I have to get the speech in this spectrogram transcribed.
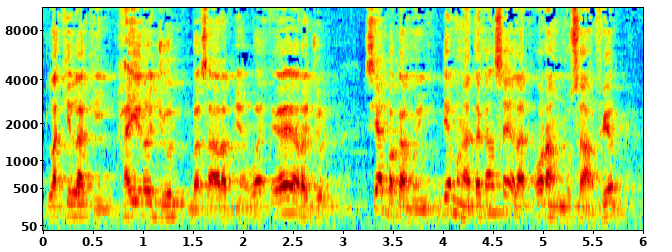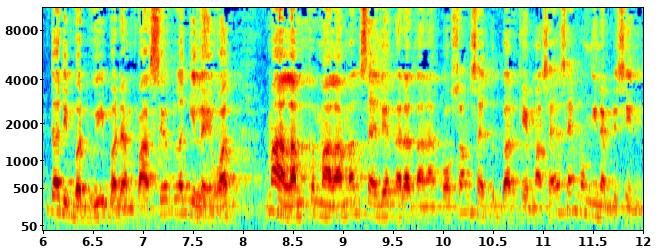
laki-laki, hai rajul bahasa Arabnya, wahai ya rajul, siapa kamu ini? Dia mengatakan saya orang musafir dari Badui padang pasir lagi lewat malam kemalaman saya lihat ada tanah kosong saya tebar kemah saya saya mau nginap di sini.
